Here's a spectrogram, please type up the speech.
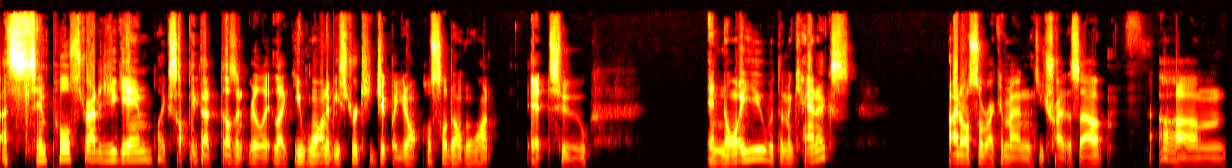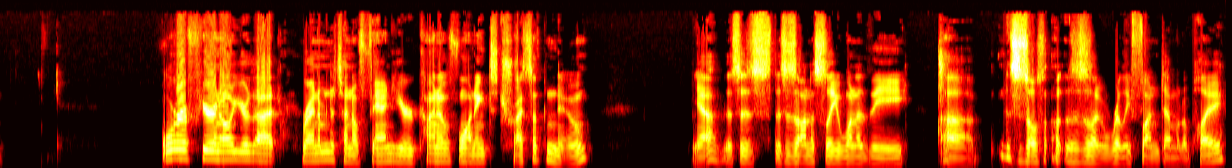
a simple strategy game, like something that doesn't really like you want to be strategic, but you don't also don't want it to annoy you with the mechanics, I'd also recommend you try this out. Um, or if you're you know you're that random Nintendo fan, you're kind of wanting to try something new. Yeah, this is this is honestly one of the uh, this is also this is like a really fun demo to play.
